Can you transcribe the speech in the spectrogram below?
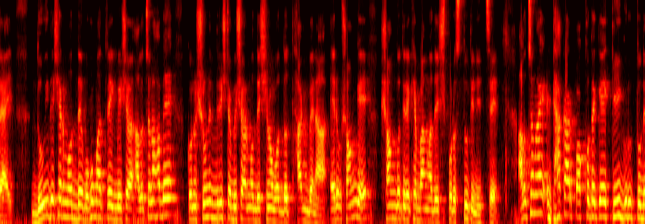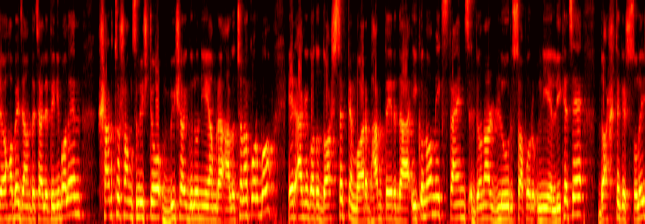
দেয়। দুই দেশের মধ্যে বহুমাত্রিক বিষয় আলোচনা হবে। কোনো সুনির্দিষ্ট বিষয়ের মধ্যে সীমাবদ্ধ থাকবে না। এর সঙ্গে সঙ্গতি রেখে বাংলাদেশ প্রস্তুতি নিচ্ছে। আলোচনায় ঢাকার পক্ষ থেকে কি গুরুত্ব দেওয়া হবে জানতে চাইলে তিনি বলেন, স্বার্থ সংশ্লিষ্ট বিষয়গুলো নিয়ে আমরা আলোচনা করব। এর আগে গত দশ সেপ্টেম্বর ভারতের দ্য ইকোনমিক্স টাইমস ডোনাল্ড লুর সফর নিয়ে লিখেছে। দশ থেকে ষোলোই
